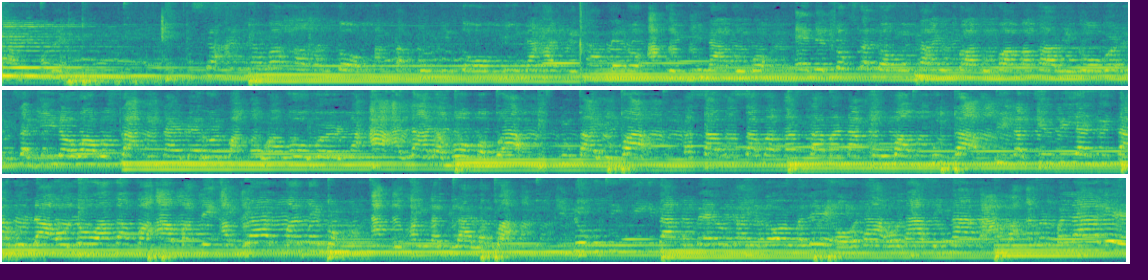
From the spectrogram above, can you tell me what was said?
Saan na makakantong ang tatlong ito Minahal kita pero ako'y binago And it took a long time bago pa makarecover Sa ginawa mo sa akin meron pa kong hangover Naaalala mo pa ba nung tayo pa Kasama-sama kasama na kita mula ulo hanggang paabati Ang grandmother mo ako ang naglalaba. Kinukusindi kita kung meron kang nagawang mali O na o na tama ka na palagi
